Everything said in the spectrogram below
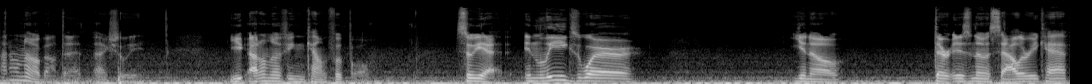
I don't know about that actually. You, I don't know if you can count football. So yeah, in leagues where you know there is no salary cap,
